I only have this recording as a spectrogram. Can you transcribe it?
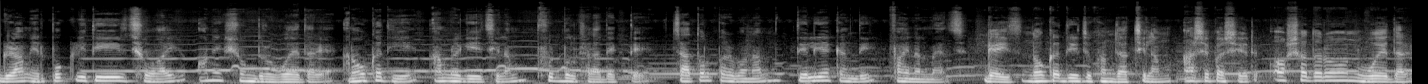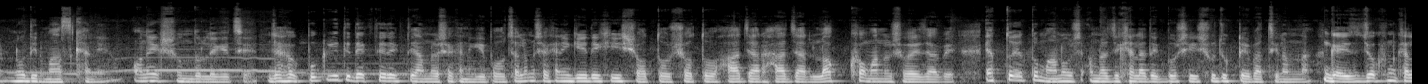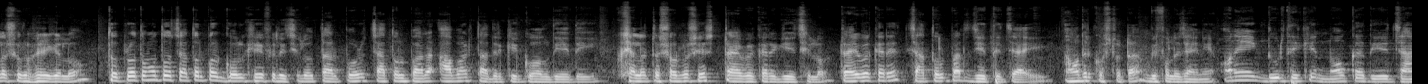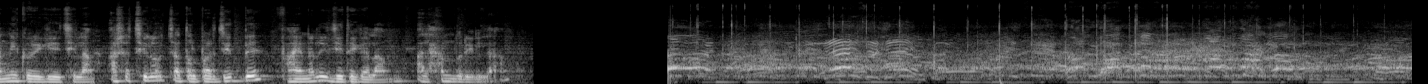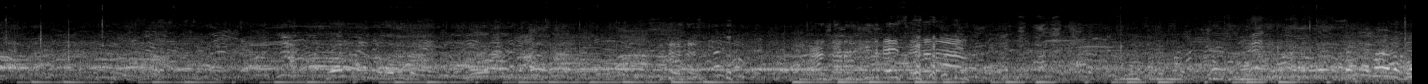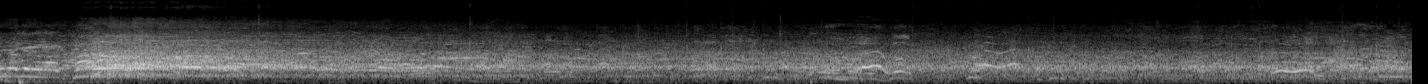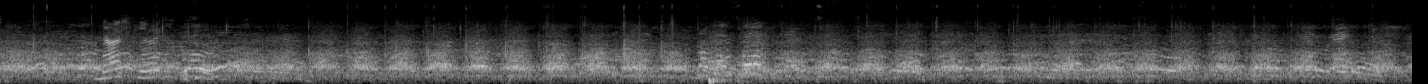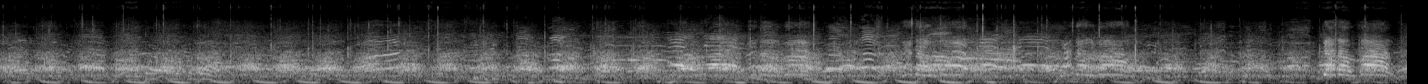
গ্রামের প্রকৃতির ছোঁয়ায় অনেক সুন্দর ওয়েদারে নৌকা দিয়ে আমরা গিয়েছিলাম ফুটবল খেলা দেখতে। চাতল বনাম তেলিয়াকান্দি ফাইনাল ম্যাচ গাইজ নৌকা দিয়ে যখন যাচ্ছিলাম, আশেপাশের অসাধারণ ওয়েদার নদীর মাঝখানে অনেক সুন্দর লেগেছে। যাই হোক, প্রকৃতি দেখতে দেখতে আমরা সেখানে গিয়ে পৌঁছালাম। সেখানে গিয়ে দেখি শত শত, হাজার হাজার লক্ষ মানুষ হয়ে যাবে। এত এত মানুষ আমরা যে খেলা দেখব, সেই সুযোগটাই পাচ্ছিলাম না। গাইজ যখন খেলা শুরু হয়ে গেল, তো প্রথমত চাতলপাড় গোল খেয়ে ফেলেছিল। তারপর চাতলপাড় আবার তাদেরকে গোল দিয়ে দেই। খেলাটা সর্বশেষ ট্রাইবেকারে গিয়েছিল। ট্রাইবেকারে চাতলপাড় জিতে যায় আমাদের কষ্টটা বিফলে যায়নি। অনেক দূর থেকে নৌকা দিয়ে জার্নি করে গিয়েছিলাম। আশা ছিল চাতলপাড় জিতবে, ফাইনালি জিতে গেলাম। আলহামদুলিল্লাহ। Ha ha ha! Master! Né? 上班。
